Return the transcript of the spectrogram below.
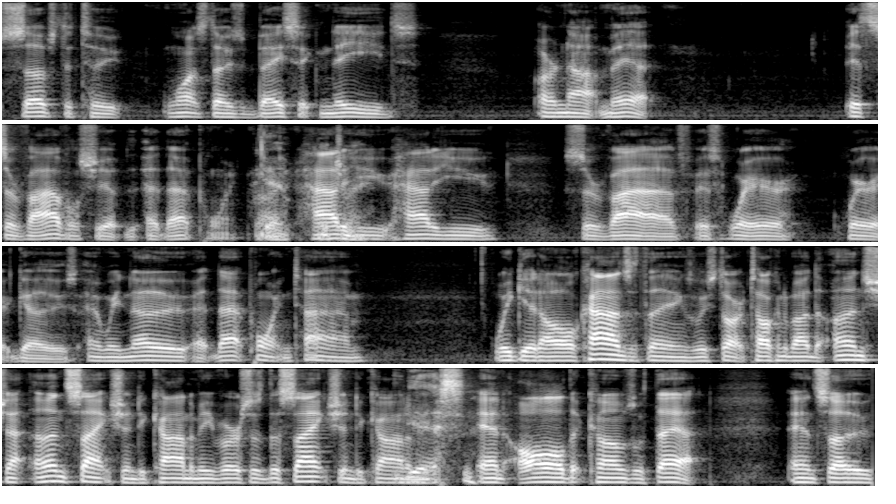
substitute once those basic needs are not met. It's survivalship at that point. Right? Yeah, how do right. you how do you survive is where where it goes. And we know at that point in time we get all kinds of things. We start talking about the unsh- unsanctioned economy versus the sanctioned economy Yes. and all that comes with that. And so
